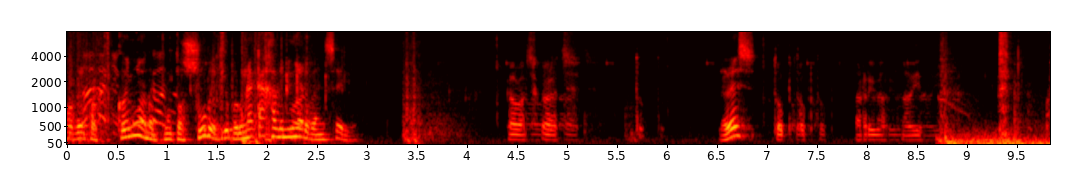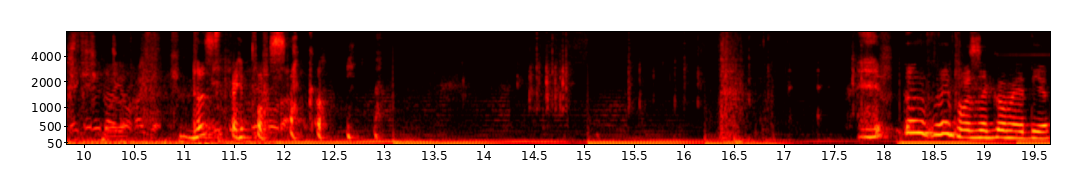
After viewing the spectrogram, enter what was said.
Joder, pues coño, no puto sube, tío, por una caja de mierda, en serio. ¿Lo ves? Top, top, top. Arriba, David. Dos por saco. Dos cepos se come, tío.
